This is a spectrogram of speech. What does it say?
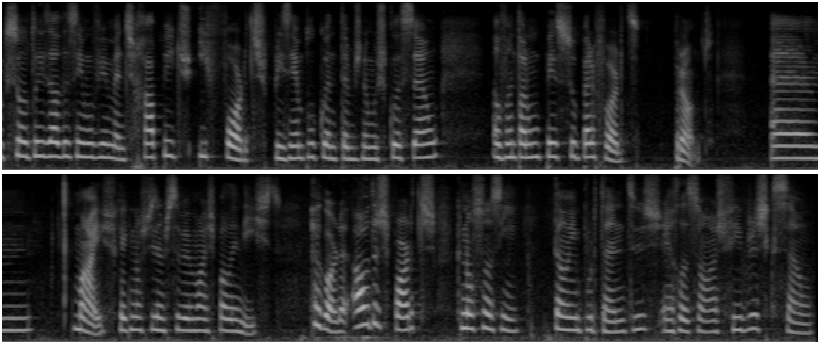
Porque são utilizadas em movimentos rápidos e fortes, por exemplo, quando estamos na musculação a levantar um peso super forte. Pronto. Um, mais, o que é que nós precisamos saber mais para além disto? Agora, há outras partes que não são assim tão importantes em relação às fibras, que são uh,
